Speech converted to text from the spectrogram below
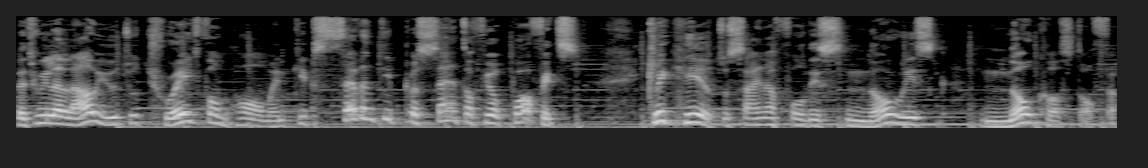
that will allow you to trade from home and keep 70% of your profits. Click here to sign up for this no-risk, no-cost offer.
